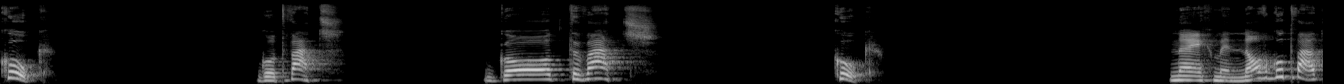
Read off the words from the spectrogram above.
Cook. Готвач. Готвач. Cook. Наехме нов готвач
